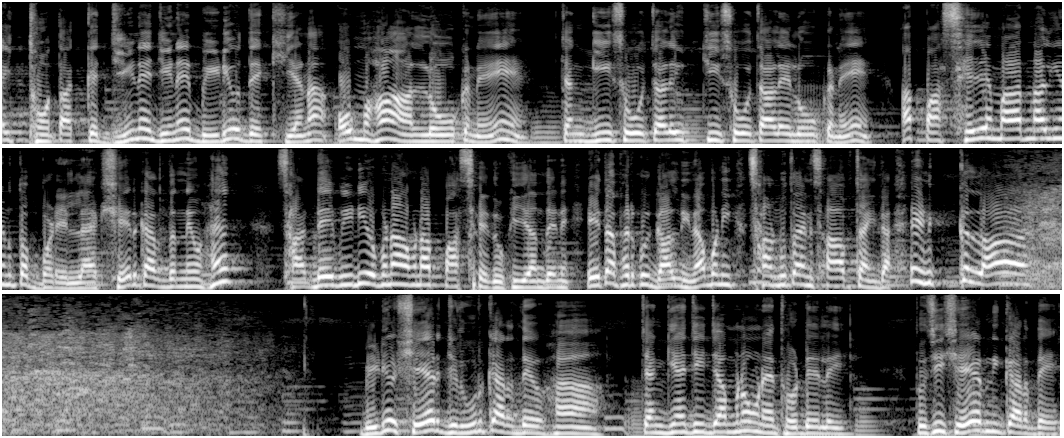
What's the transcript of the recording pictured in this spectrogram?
ਇੱਥੋਂ ਤੱਕ ਜਿਹਨੇ ਜਿਹਨੇ ਵੀਡੀਓ ਦੇਖੀ ਹੈ ਨਾ, ਉਹ ਮਹਾਨ ਲੋਕ ਨੇ। ਚੰਗੀ ਸੋਚ ਵਾਲੇ, ਉੱਚੀ ਸੋਚ ਵਾਲੇ ਲੋਕ ਨੇ। ਆ ਪਾਸੇ ਜੇ ਮਾਰਨ ਵਾਲੀਆਂ ਨੂੰ ਤਾਂ ਬੜੇ ਲਾਇਕ ਸ਼ੇਅਰ ਕਰ ਦਿੰਦੇ ਹੋ, ਹੈ? ਸਾਡੇ ਵੀਡੀਓ ਬਣਾ ਬਣਾ ਪਾਸੇ ਦੁਖੀ ਜਾਂਦੇ ਨੇ। ਇਹ ਤਾਂ ਫਿਰ ਕੋਈ ਗੱਲ ਨਹੀਂ ਨਾ ਬਣੀ। ਸਾਨੂੰ ਤਾਂ ਇਨਸਾਫ ਚਾਹੀਦਾ। ਇਨਕਲਾ ਵੀਡੀਓ ਸ਼ੇਅਰ ਜ਼ਰੂਰ ਕਰ ਦਿਓ। ਹਾਂ, ਚੰਗੀਆਂ ਚੀਜ਼ਾਂ ਬਣਾਉਣੇ ਤੁਹਾਡੇ ਲਈ। ਤੁਸੀਂ ਸ਼ੇਅਰ ਨਹੀਂ ਕਰਦੇ।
